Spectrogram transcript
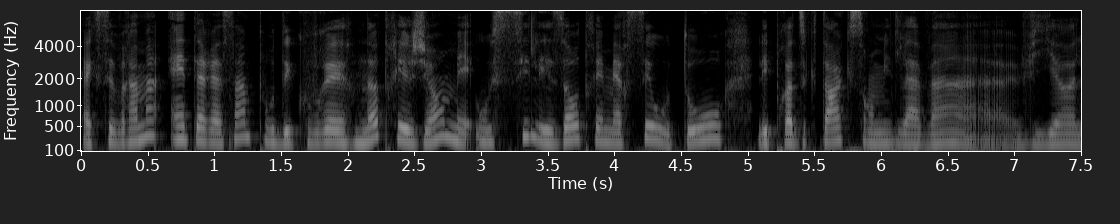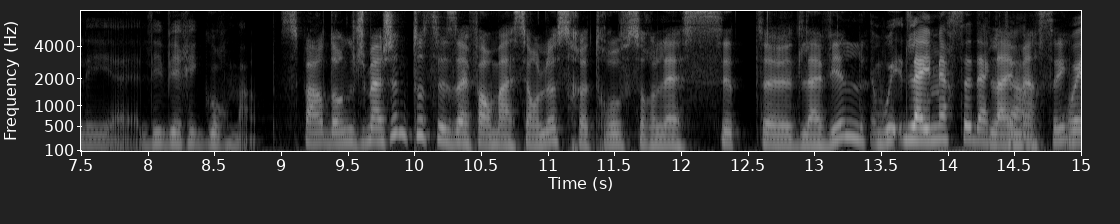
Fait que c'est vraiment intéressant pour découvrir notre région, mais aussi les autres MRC autour, les producteurs qui sont mis de l'avant euh, via les, euh, les verries gourmandes. Super. Donc, j'imagine toutes ces informations-là se retrouvent sur le site de la ville? Oui, de la MRC d'Acton. La MRC? Oui,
